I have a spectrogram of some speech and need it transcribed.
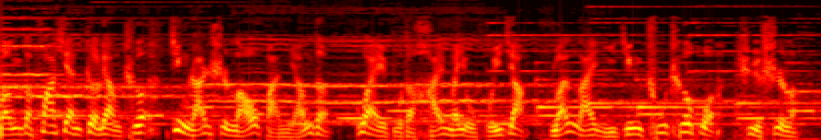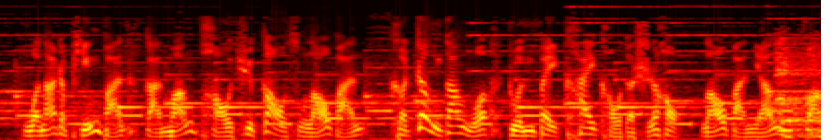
猛地发现这辆车竟然是老板娘的，怪不得还没有回家，原来已经出车祸去世了。我拿着平板，赶忙跑去告诉老板。可正当我准备开口的时候，老板娘仿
